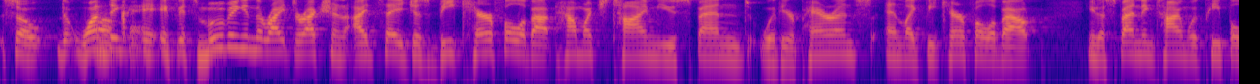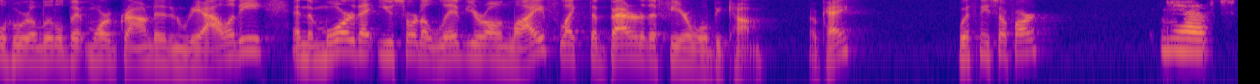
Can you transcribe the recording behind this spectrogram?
So the one thing, if it's moving in the right direction, I'd say just be careful about how much time you spend with your parents, and like be careful about you know spending time with people who are a little bit more grounded in reality. And the more that you sort of live your own life, like the better the fear will become. Okay, with me so far? Yes.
